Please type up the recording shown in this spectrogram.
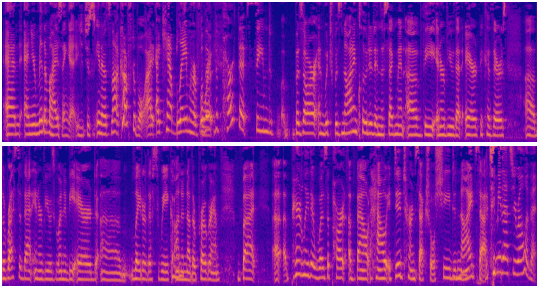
and and you're minimizing it. You just, you know, it's not comfortable. I, I can't blame her for Well, it. the, the part that seemed bizarre and which was not included in the segment of the interview that aired because there's uh, the rest of that interview is going to be aired um, later this week on another program, but. Uh, apparently, there was a part about how it did turn sexual. She denied sex. to me that's irrelevant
